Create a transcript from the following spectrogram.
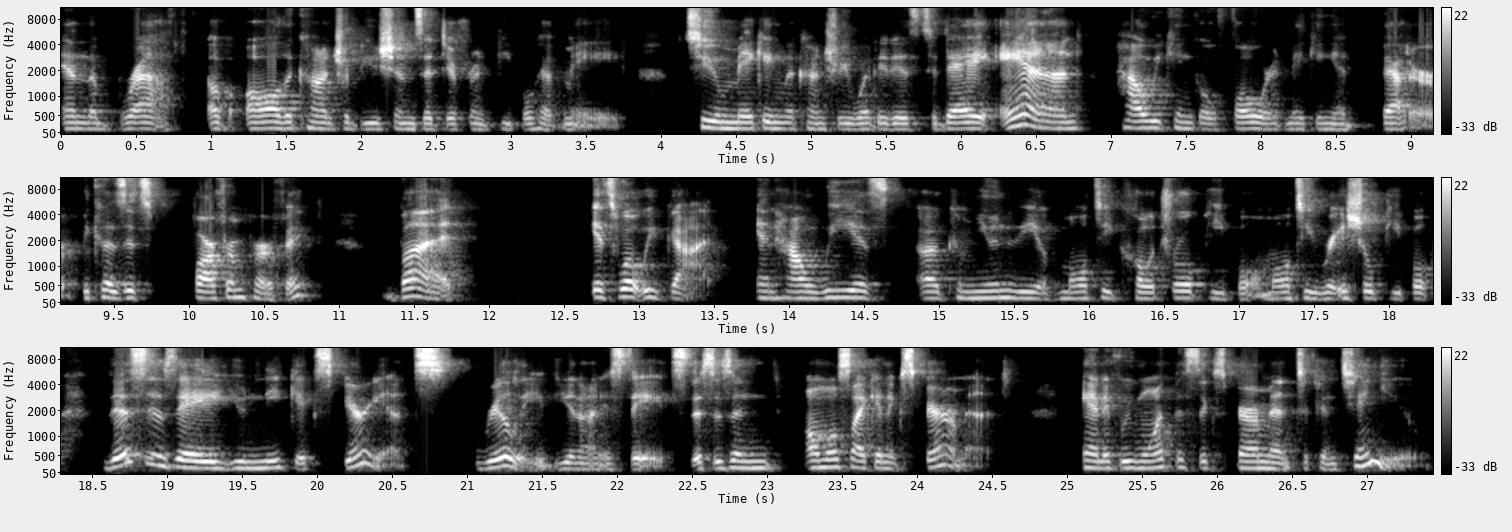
and the breadth of all the contributions that different people have made to making the country what it is today and how we can go forward making it better because it's far from perfect, but it's what we've got. and how we as a community of multicultural people, multiracial people, this is a unique experience, really, the United States. This is an almost like an experiment. And if we want this experiment to continue,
